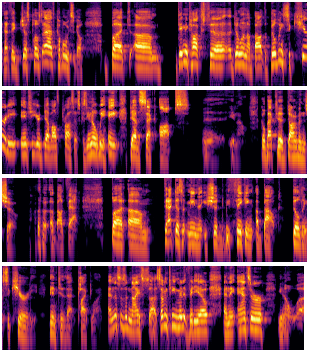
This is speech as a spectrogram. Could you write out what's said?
that they just posted uh, a couple weeks ago. But um, Damian talks to Dylan about the building security into your DevOps process because you know we hate DevSecOps. Uh, you know, go back to Donovan's show about that. But um, that doesn't mean that you shouldn't be thinking about building security into that pipeline. And this is a nice uh, 17 minute video, and they answer, you know, uh,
